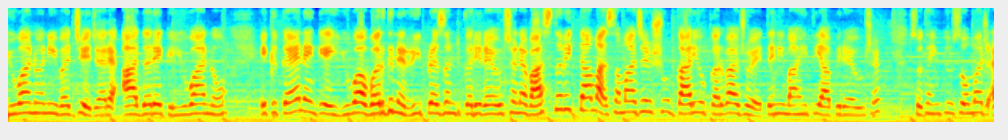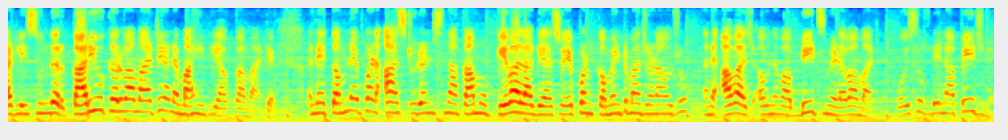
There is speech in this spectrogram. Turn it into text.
યુવાનોની વચ્ચે જ્યારે આ દરેક યુવાનો એક કહે ને કે યુવા વર્ગને રિપ્રેઝન્ટ કરી રહ્યું છે અને વાસ્તવિકતામાં સમાજે શું કાર્યો કરવા જોઈએ તેની માહિતી આપી રહ્યું છે. So thank you so much આટલી સુંદર કાર્યો કરવા માટે અને માહિતી આપવા માટે. અને તમને પણ આ સ્ટુડન્ટ્સના કામો કેવા લાગ્યા છે એ પણ કમેન્ટમાં જણાવજો અને આવા જ અવનવા અપડેટ્સ મેળવવા માટે વોઇસ ઓફ ડેના પેજને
